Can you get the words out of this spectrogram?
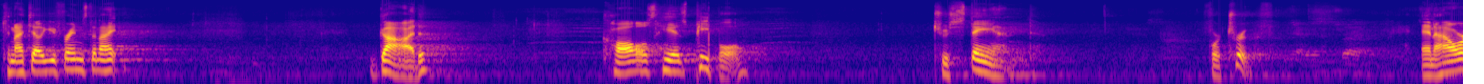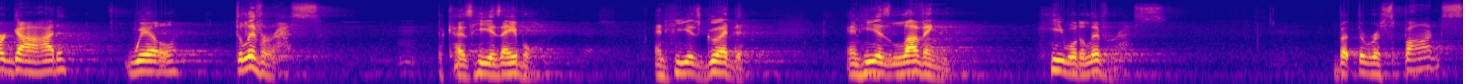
Can I tell you, friends, tonight? God calls his people to stand for truth. And our God will deliver us because he is able and he is good and he is loving he will deliver us. But the response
